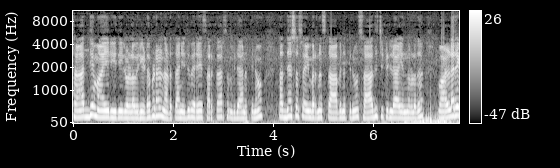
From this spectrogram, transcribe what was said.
സാധ്യമായ രീതിയിലുള്ള ഒരു ഇടപെടൽ നടത്താൻ ഇതുവരെ സർക്കാർ സംവിധാനത്തിനോ തദ്ദേശ സ്വയംഭരണ സ്ഥാപനത്തിനോ സാധിച്ചിട്ടില്ല എന്നുള്ളത് വളരെ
